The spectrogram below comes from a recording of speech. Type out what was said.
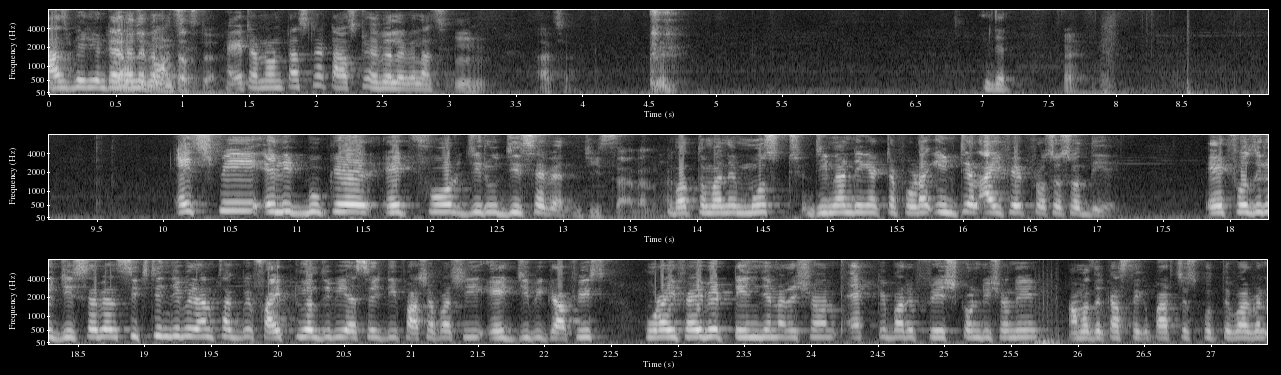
টাচ ভেরিয়েন্ট অ্যাভেলেবেল আছে। হ্যাঁ এটা নন টাচটা টাচটা অ্যাভেলেবেল আছে। আচ্ছা। দেন। হ্যাঁ। এইচপি এলিট বুকের eight four zero G seven G seven বর্তমানে মোস্ট ডিমান্ডিং একটা product Intel I five processor দিয়ে। Eight four zero G seven sixteen GB RAM থাকবে ফাইভ টুয়েলভ জিবি এসএসডি পাশাপাশি eight GB graphics core i ফাইভের টেন জেনারেশন একেবারে ফ্রেশ কন্ডিশনে আমাদের কাছ থেকে পারচেস করতে পারবেন।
